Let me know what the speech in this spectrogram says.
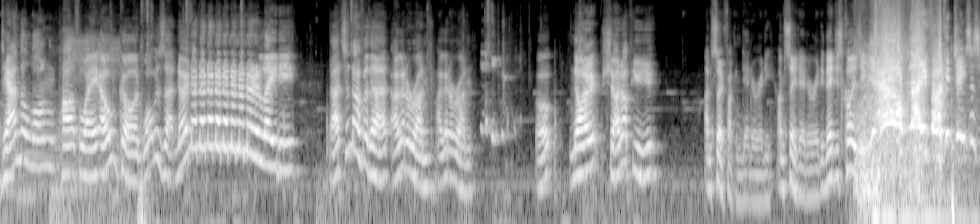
down the long pathway. Oh god, what was that? No, no, no, no, no, no, no, no, no, lady. That's enough of that. I gotta run. I gotta run. Oh no! Shut up, you. you. I'm so fucking dead already. I'm so dead already. They're just closing. Yeah! Oh, bloody fucking Jesus!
